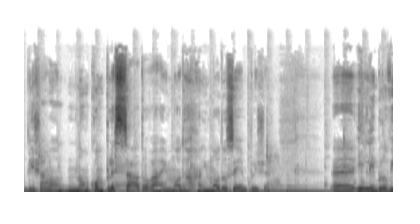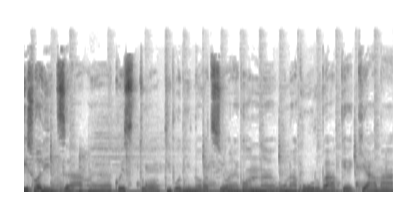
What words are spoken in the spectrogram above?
diciamo non complessato, va? In, modo, in modo semplice. Eh, il libro visualizza eh, questo tipo di innovazione con una curva che, chiama,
